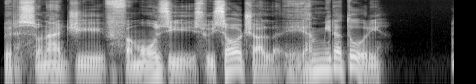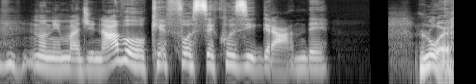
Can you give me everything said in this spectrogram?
personaggi famosi sui social e ammiratori. Non immaginavo che fosse così grande. Lo è.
